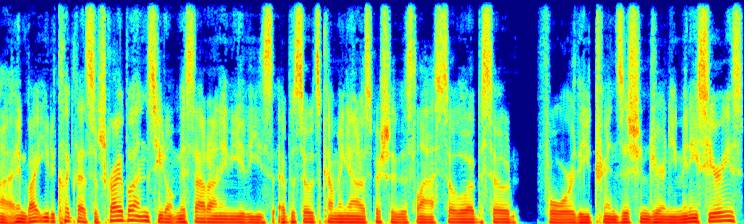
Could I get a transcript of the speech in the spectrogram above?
Uh, I invite you to click that subscribe button so you don't miss out on any of these episodes coming out, especially this last solo episode for the Transition Journey mini series.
